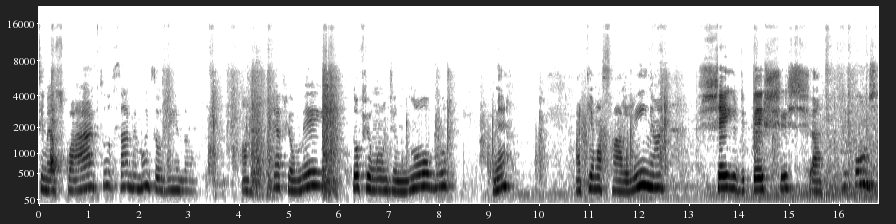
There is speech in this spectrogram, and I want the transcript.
Cima é os quartos, sabe? Muito lindo. Ó, já filmei, tô filmando de novo, né? Aqui uma salinha cheio de peixes, ó, De concha.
